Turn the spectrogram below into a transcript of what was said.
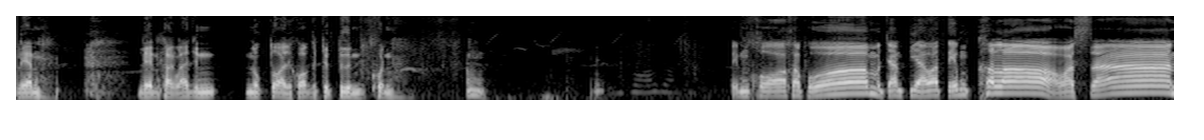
เลียนเลียนขากหลายจนนกตัวจะคอกับจุตื่นคนเต็มคอครับผมอาจารย์เตียว่าเต็มคลอว่าสัน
